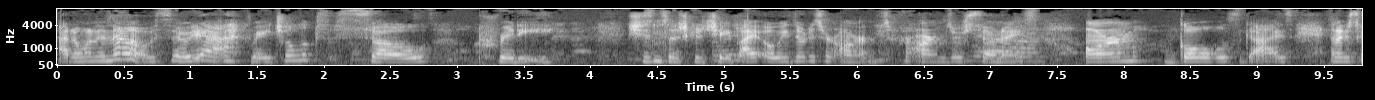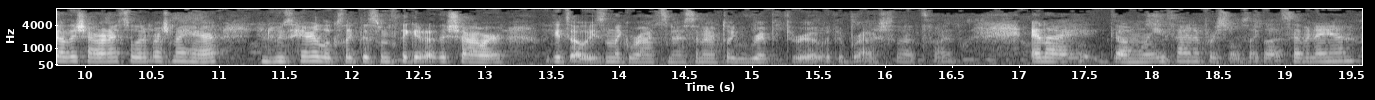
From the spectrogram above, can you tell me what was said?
I don't want to know. So yeah. Rachel looks so pretty. She's in such good shape. I always notice her arms. Her arms are so nice. Arm goals, guys. And I just got out of the shower and I still didn't brush my hair. And whose hair looks like this once they get out of the shower. Like it's always in like rat's nest and I have to like rip through it with a brush, so that's fun. And I dumbly signed up for Soul Cycle at 7 a.m.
